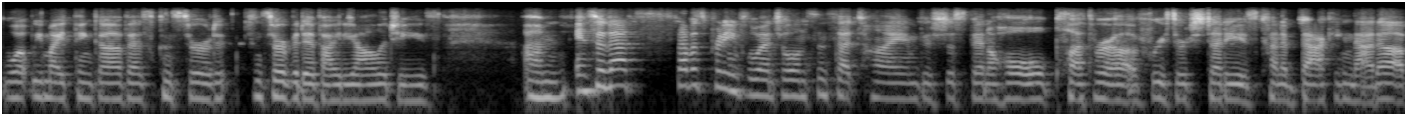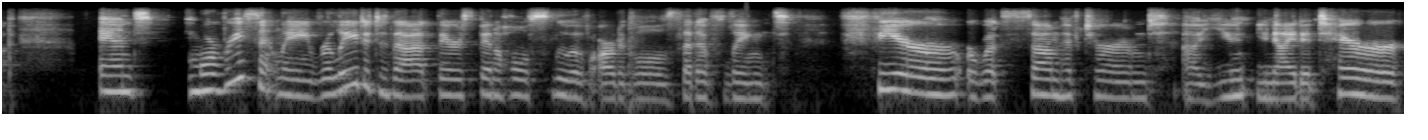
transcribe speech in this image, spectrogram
what we might think of as conservative, conservative ideologies. Um, and so that's that was pretty influential. And since that time, there's just been a whole plethora of research studies kind of backing that up. And more recently, related to that, there's been a whole slew of articles that have linked fear, or what some have termed uh, united terror,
